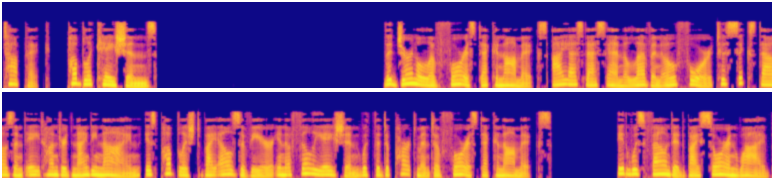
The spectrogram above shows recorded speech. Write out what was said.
Topic Publications The Journal of Forest Economics ISSN 1104-6899 is published by Elsevier in affiliation with the Department of Forest Economics. It was founded by Soren Wibe.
